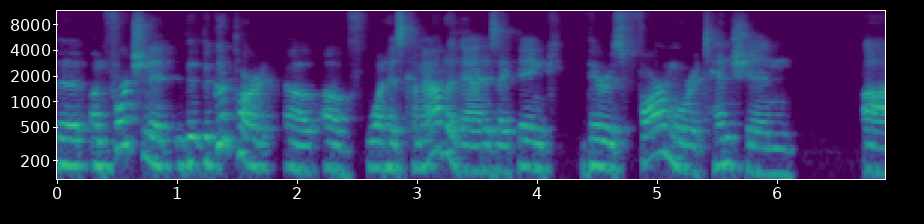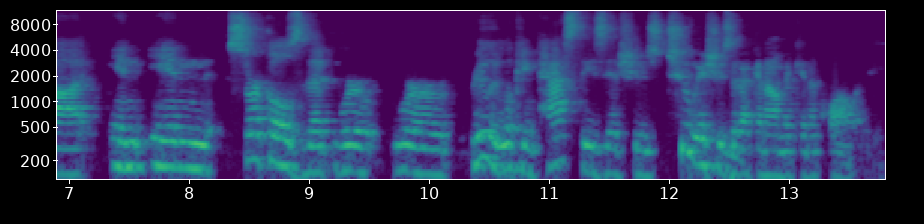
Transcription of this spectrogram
the unfortunate, the, the good part of, of what has come out of that is I think there is far more attention uh, in, in circles that were, were really looking past these issues to issues of economic inequality.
